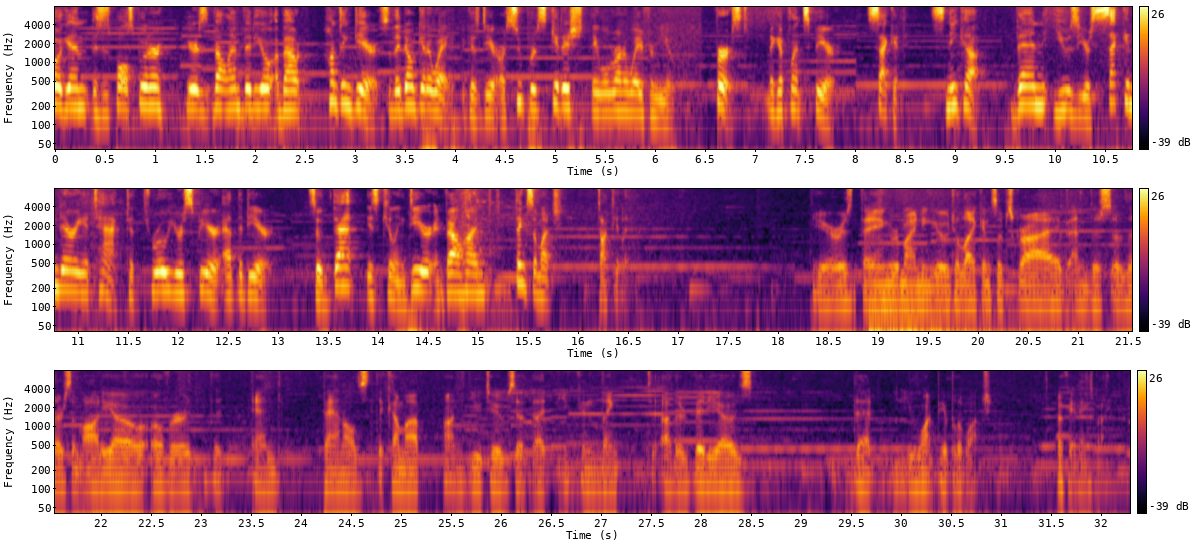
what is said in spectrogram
Hello again, this is Paul Spooner. Here's Valheim video about hunting deer so they don't get away, because deer are super skittish, they will run away from you. First, make a flint spear. Second, sneak up. Then use your secondary attack to throw your spear at the deer. So that is killing deer in Valheim. Thanks so much. Talk to you later. Here is a thing reminding you to like and subscribe, and there's, there's some audio over the end panels that come up on YouTube so that you can link to other videos that you want people to watch. Okay, thanks, bye.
